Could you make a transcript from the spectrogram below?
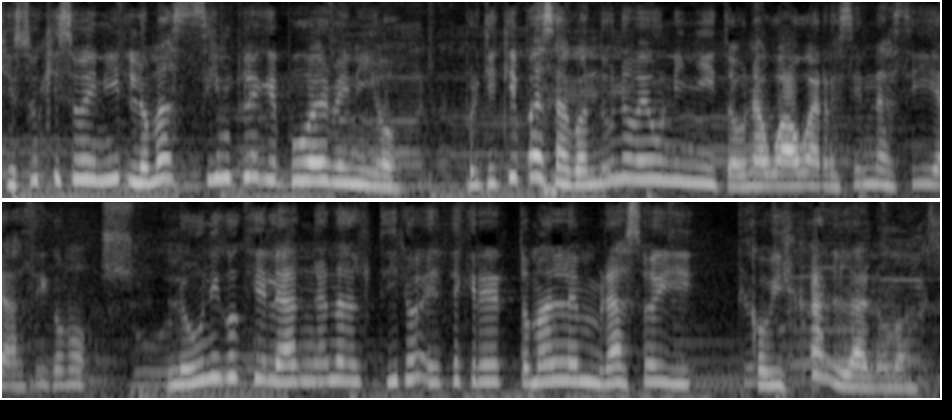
Jesús quiso venir lo más simple que pudo haber venido. Porque ¿qué pasa cuando uno ve a un niñito, una guagua recién nacida, así como lo único que le dan ganas al tiro es de querer tomarla en brazos y cobijarla nomás.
